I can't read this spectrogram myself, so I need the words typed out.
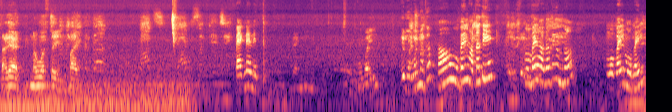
साडेआठ नऊ वाजता येईल. बाय. बॅग नाही नेत. मोबाईल हे मोबाईल माझा? मोबाईल हातात. आहे मोबाईल हातात आहे तुमचा. Mobile mobile.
